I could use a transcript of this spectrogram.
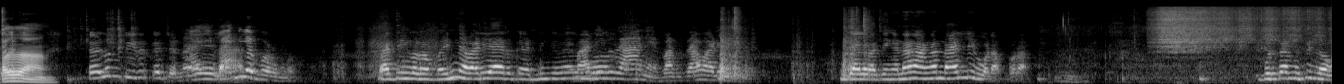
அதுதான் எலும்பி இருக்க வண்டியை போடுங்க பார்த்தீங்களா என்ன வழியாக இருக்க? நீங்கள் வேறு இதில் பார்த்தீங்கன்னா நாங்கள் மல்லி போட போகிறோம் இப்படி தான் மிஷினில்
